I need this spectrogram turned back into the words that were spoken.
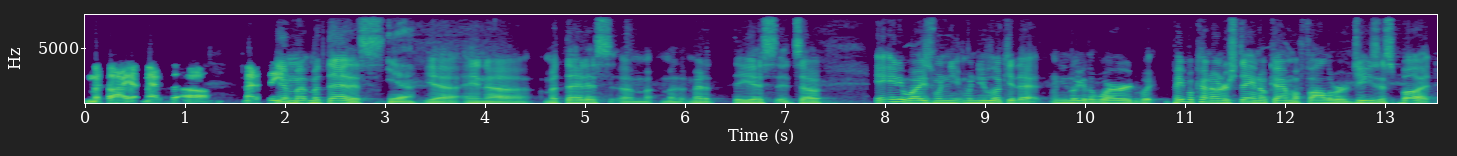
Matthias, Matt, uh, Mattathias. Yeah, Ma- Matthias. Yeah. Yeah, and uh, Matthias, uh, M- M- Matthias. And so, a- anyways, when you when you look at that, when you look at the word, what, people kind of understand. Okay, I'm a follower of Jesus, but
